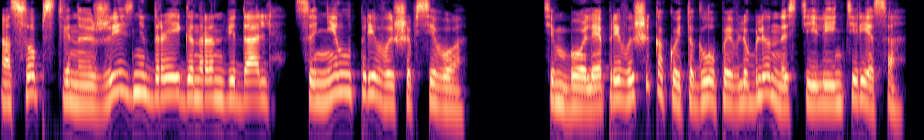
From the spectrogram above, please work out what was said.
А собственную жизнь Дрейган Ранвидаль ценил превыше всего. Тем более превыше какой-то глупой влюбленности или интереса.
